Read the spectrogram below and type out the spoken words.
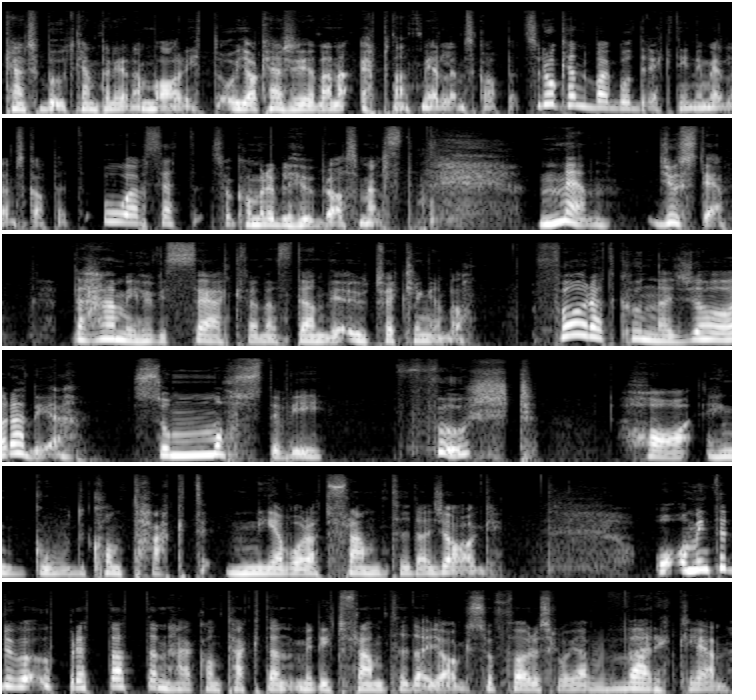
kanske bootcampen redan varit och jag kanske redan har öppnat medlemskapet. Så då kan du bara gå direkt in i medlemskapet. Oavsett så kommer det bli hur bra som helst. Men just det, det här med hur vi säkrar den ständiga utvecklingen då. För att kunna göra det så måste vi först ha en god kontakt med vårt framtida jag. Och om inte du har upprättat den här kontakten med ditt framtida jag så föreslår jag verkligen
